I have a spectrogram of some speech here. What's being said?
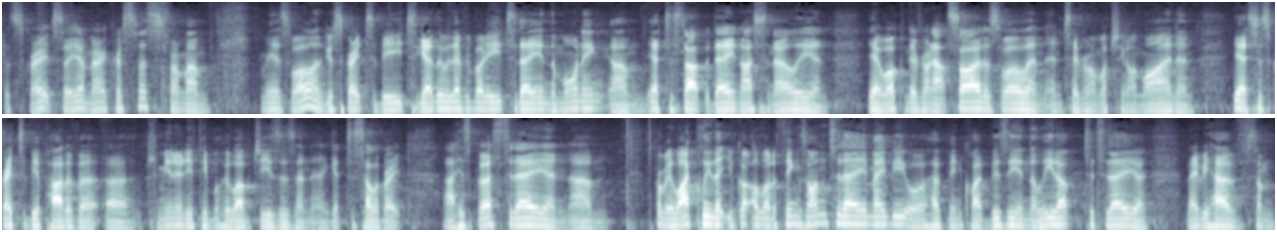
That's great. So, yeah, Merry Christmas from, um, from me as well. And just great to be together with everybody today in the morning. Um, yeah, to start the day nice and early. And, yeah, welcome to everyone outside as well and, and to everyone watching online. And, yeah, it's just great to be a part of a, a community of people who love Jesus and, and get to celebrate uh, his birth today. And um, it's probably likely that you've got a lot of things on today, maybe, or have been quite busy in the lead up to today. Or maybe have some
